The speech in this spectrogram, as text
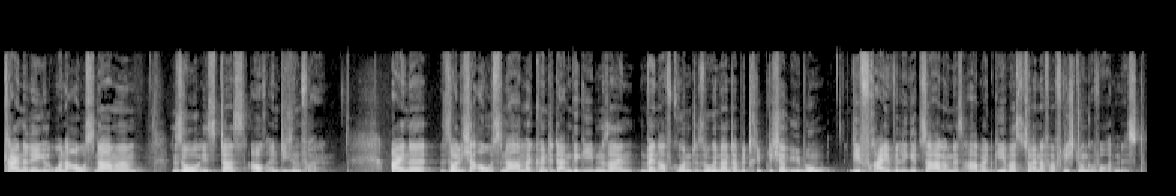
keine Regel ohne Ausnahme. So ist das auch in diesem Fall. Eine solche Ausnahme könnte dann gegeben sein, wenn aufgrund sogenannter betrieblicher Übung die freiwillige Zahlung des Arbeitgebers zu einer Verpflichtung geworden ist.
